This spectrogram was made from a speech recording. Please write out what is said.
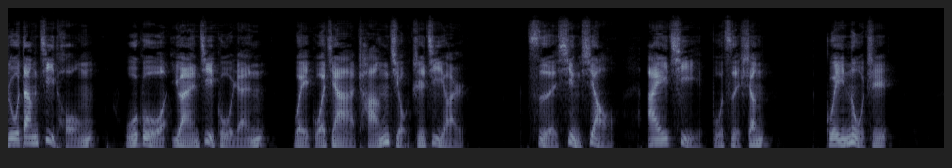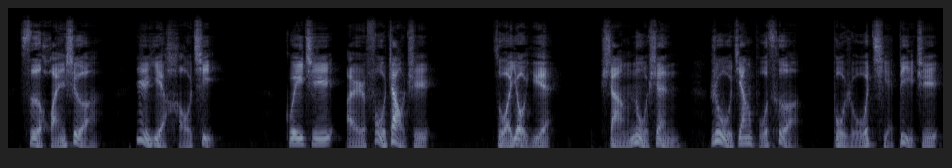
汝当继统，无故远继古人，为国家长久之计耳。嗣姓孝。”哀泣不自生，归怒之，似环射，日夜豪气。归之而复召之，左右曰：“上怒甚，入将不测，不如且避之。”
